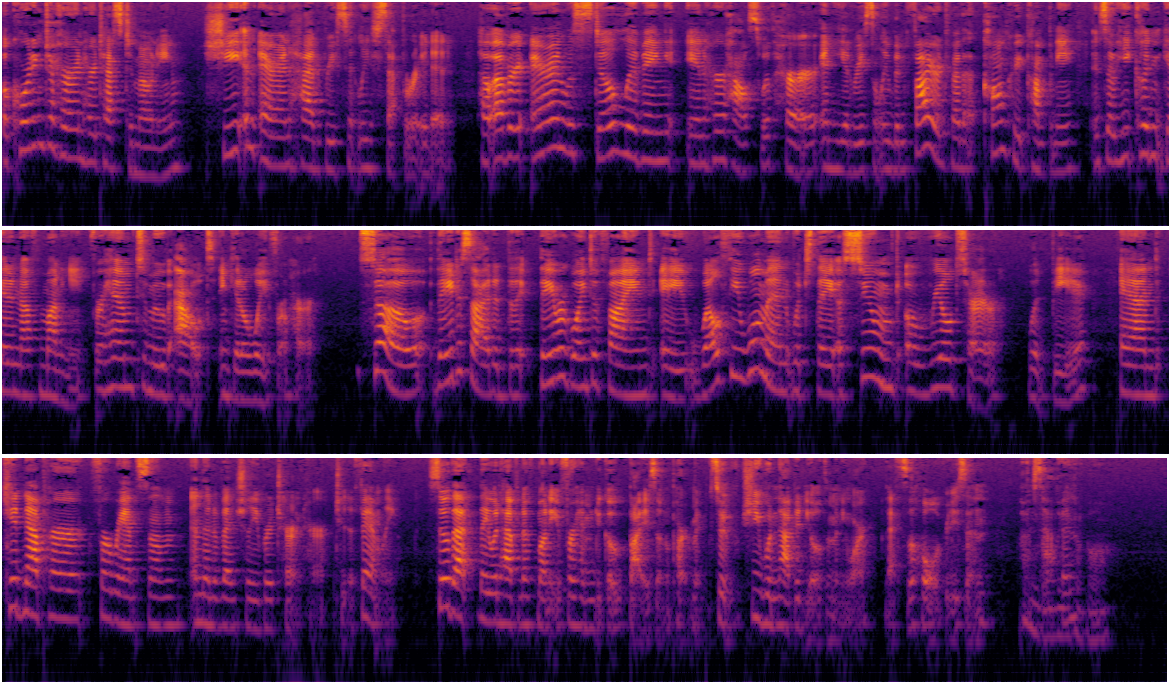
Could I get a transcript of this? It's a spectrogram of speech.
According to her in her testimony, she and Aaron had recently separated. However, Aaron was still living in her house with her, and he had recently been fired from that concrete company, and so he couldn't get enough money for him to move out and get away from her. So they decided that they were going to find a wealthy woman, which they assumed a realtor would be, and kidnap her for ransom and then eventually return her to the family. So that they would have enough money for him to go buy his own apartment. So she wouldn't have to deal with him anymore. That's the whole reason. Unbelievable.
